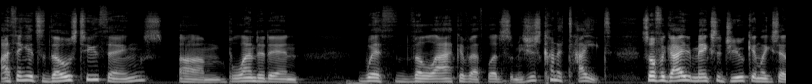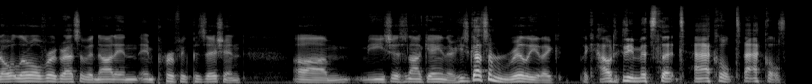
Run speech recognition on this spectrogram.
I think it's those two things um, blended in with the lack of athleticism. He's just kind of tight. So if a guy makes a juke and, like you said, a little over aggressive and not in, in perfect position, um, he's just not getting there. He's got some really like like how did he miss that tackle tackles?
